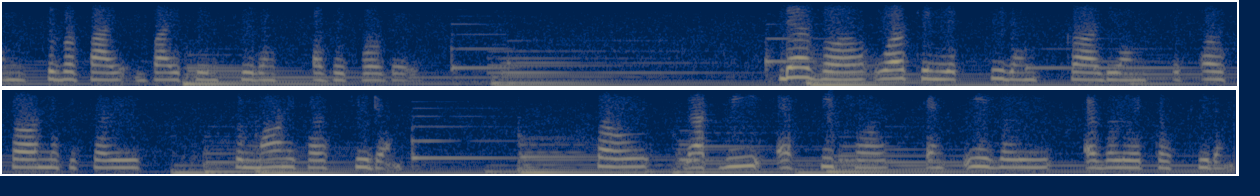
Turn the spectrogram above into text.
in supervising students every four days. Therefore, working with students' guardians is also necessary to monitor students so that we as teachers can easily evaluate the students.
